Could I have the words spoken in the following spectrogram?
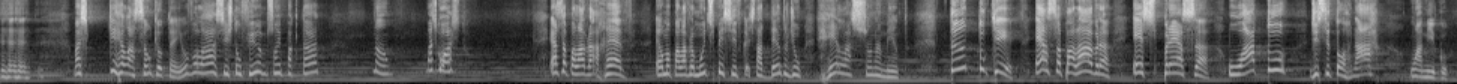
mas que relação que eu tenho? Eu vou lá, assisto um filme, sou impactado? Não, mas gosto. Essa palavra rev é uma palavra muito específica, está dentro de um relacionamento. Tanto que essa palavra expressa o ato de se tornar um amigo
